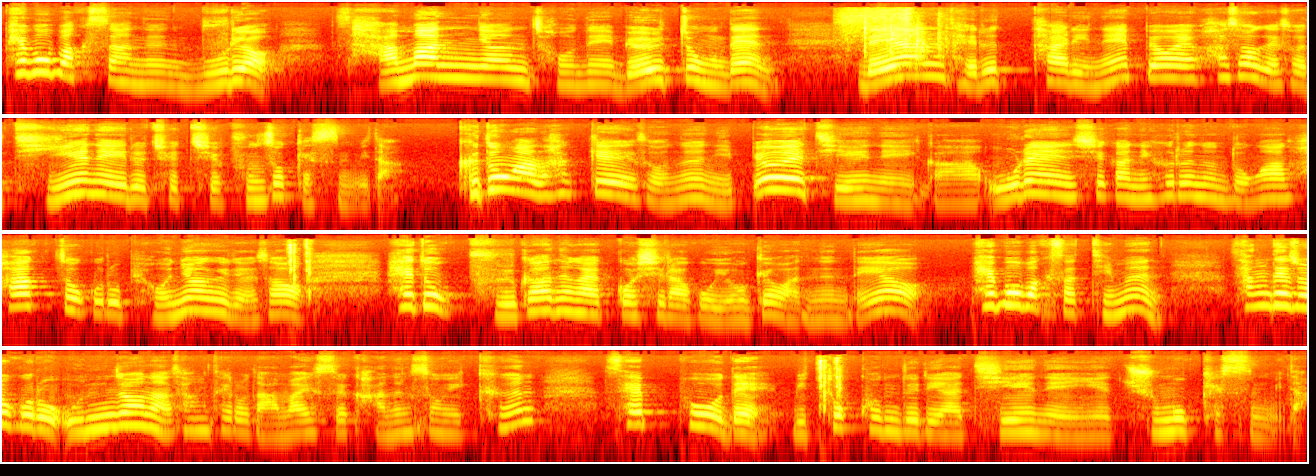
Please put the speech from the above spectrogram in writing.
페보 박사는 무려 4만 년 전에 멸종된 네안데르탈인의 뼈의 화석에서 DNA를 채취해 분석했습니다. 그동안 학계에서는 이 뼈의 DNA가 오랜 시간이 흐르는 동안 화학적으로 변형이 돼서 해독 불가능할 것이라고 여겨왔는데요. 페보 박사팀은 상대적으로 온전한 상태로 남아있을 가능성이 큰 세포 내 미토콘드리아 DNA에 주목했습니다.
